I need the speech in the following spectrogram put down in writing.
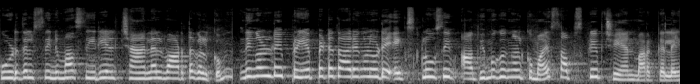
കൂടുതൽ സിനിമ സീരിയൽ ചാനൽ വാർത്തകൾക്കും നിങ്ങളുടെ പ്രിയപ്പെട്ട താരങ്ങളുടെ എക്സ്ക്ലൂസീവ് അഭിമുഖങ്ങൾക്കുമായി സബ്സ്ക്രൈബ് ചെയ്യാൻ മറക്കല്ലേ?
